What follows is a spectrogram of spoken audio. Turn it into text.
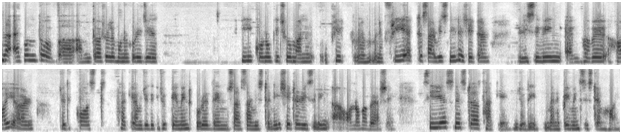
না, এখন তো আমি তো আসলে মনে করি যে ফ্রি কোনো কিছু মানে ফ্রি একটা সার্ভিস নিলে সেটার রিসিভিং একভাবে হয় আর যদি কস্ট থাকে, আমি যদি কিছু পেমেন্ট করে দেন সার্ভিসটা নিই সেটা রিসিভিং অন্যভাবে আসে। সিরিয়াসনেসটা থাকে যদি মানে পেমেন্ট সিস্টেম হয়।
